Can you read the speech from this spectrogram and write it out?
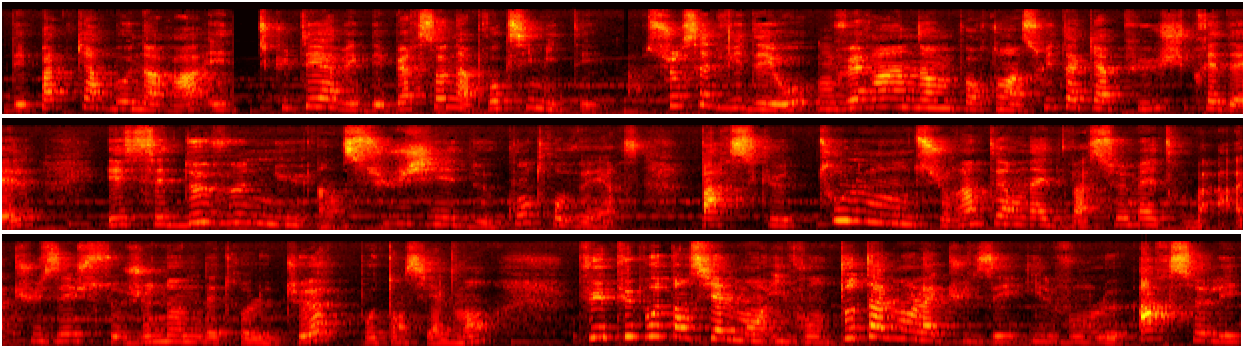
des pâtes carbonara et discuter avec des personnes à proximité. Sur cette vidéo, on verra un homme portant un sweat à capuche près d'elle et c'est devenu un sujet de controverse parce que tout le monde sur internet va se mettre à bah, accuser ce jeune homme d'être le tueur potentiellement. Puis, puis potentiellement, ils vont totalement l'accuser, ils vont le harceler,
